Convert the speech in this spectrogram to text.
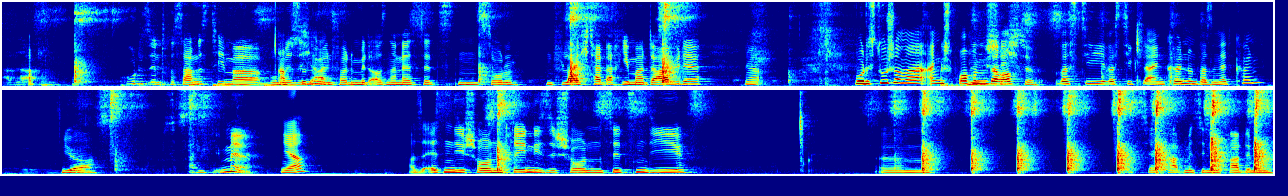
Also ein gutes, interessantes Thema, wo man sich Absolut. einfach damit auseinandersetzen soll. Und vielleicht hat auch jemand da wieder. Ja. Wurdest du schon mal angesprochen darauf, was die, was die Kleinen können und was sie nicht können? Ja, eigentlich immer. Ja? Also essen die schon, drehen die sich schon, sitzen die. Ähm, das ist ja gerade, wir sind ja gerade im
